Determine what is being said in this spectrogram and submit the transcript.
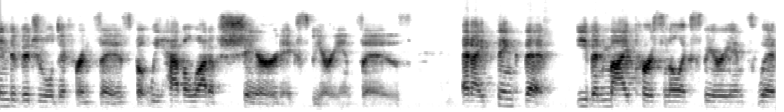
individual differences, but we have a lot of shared experiences. And I think that even my personal experience with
